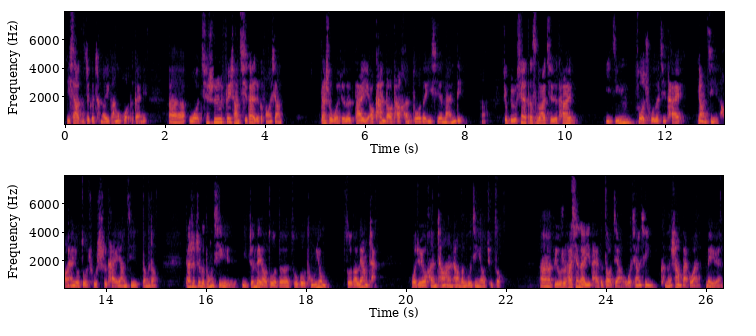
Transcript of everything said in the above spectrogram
一下子这个成了一个很火的概念。呃，我其实非常期待这个方向，但是我觉得大家也要看到它很多的一些难点啊。就比如现在特斯拉其实它已经做出了几台样机，好像有做出十台样机等等，但是这个东西你真的要做的足够通用，做到量产，我觉得有很长很长的路径要去走。呃，比如说它现在一台的造价，我相信可能上百万美元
